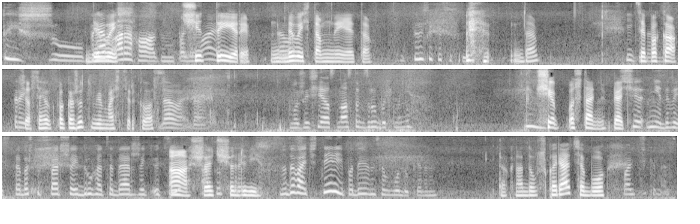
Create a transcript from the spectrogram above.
ти що? Прям Дивись. оргазм, понимаєш? Чотири. Давай. Дивись, там не це. Трусики сухі. Да? Скільки Це там? пока. Три. Зараз я покажу тобі майстер-клас. Давай, давай. Може ще оснасток зробиш мені? Ще останнє, п'ять. Ще, ні, дивись, в тебе ж тут перша і друга це держить оці. А, ще, тут ще три. дві. Ну давай чотири і подивимося в воду кинемо. Так, треба ускорятися, бо Пальчики на це.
